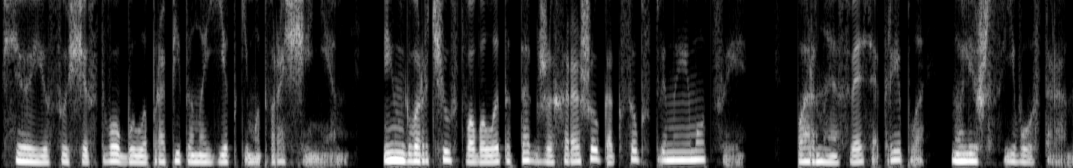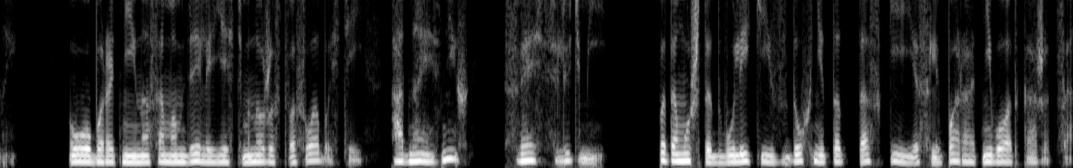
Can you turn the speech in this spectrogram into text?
Все ее существо было пропитано едким отвращением. Ингвар чувствовал это так же хорошо, как собственные эмоции. Парная связь окрепла, но лишь с его стороны. У оборотней на самом деле есть множество слабостей. Одна из них — связь с людьми потому что двуликий сдохнет от тоски, если пара от него откажется,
